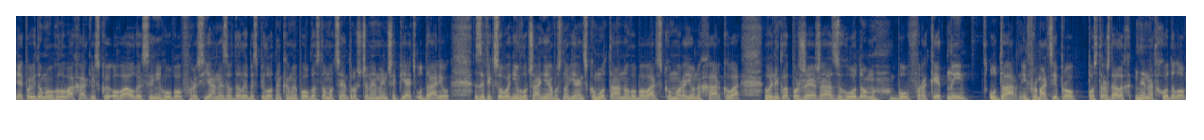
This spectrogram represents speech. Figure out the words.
Як повідомив голова Харківської ОВА Олег Синігубов, росіяни завдали безпілотниками по обласному центру щонайменше п'ять ударів. Зафіксовані влучання в Основ'янському та Новобаварському районах Харкова. Виникла пожежа. а Згодом був ракетний удар. Інформації про постраждалих не надходило.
